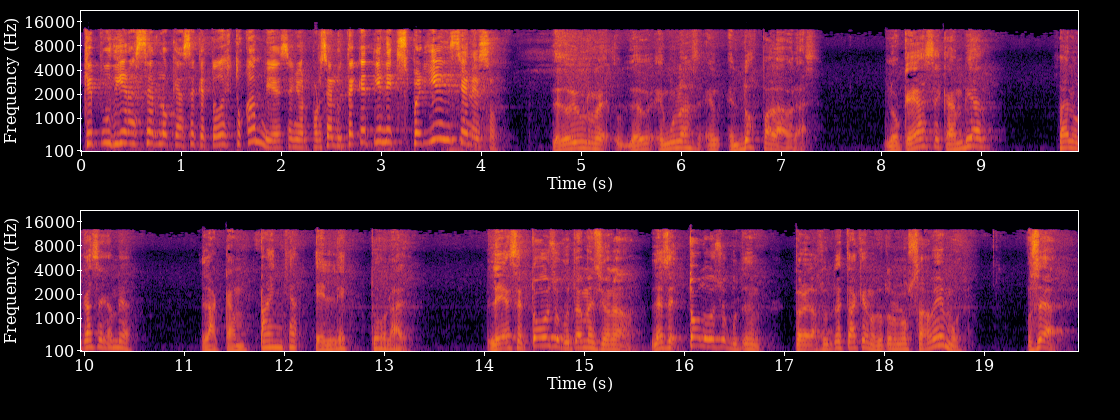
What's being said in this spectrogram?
¿qué pudiera ser lo que hace que todo esto cambie, señor Porcel? Usted que tiene experiencia en eso. Le doy, un en, unas, en dos palabras. Lo que hace cambiar, ¿sabe lo que hace cambiar? La campaña electoral. Le hace todo eso que usted ha mencionado, le hace todo eso que usted... Pero el asunto está que nosotros no sabemos. O sea,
